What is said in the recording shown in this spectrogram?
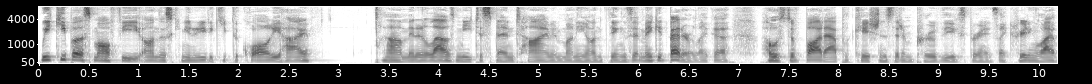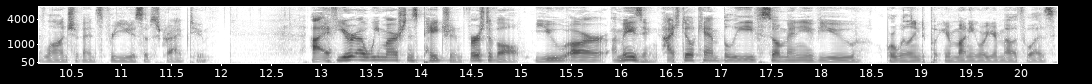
We keep a small fee on this community to keep the quality high. Um, and it allows me to spend time and money on things that make it better, like a host of bot applications that improve the experience, like creating live launch events for you to subscribe to. Uh, if you're a We Martians patron, first of all, you are amazing. I still can't believe so many of you were willing to put your money where your mouth was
